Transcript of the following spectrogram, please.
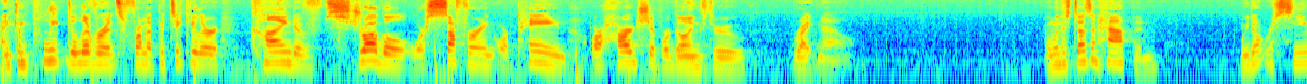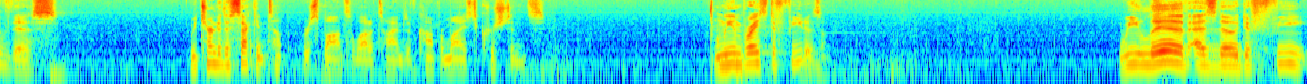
and complete deliverance from a particular kind of struggle or suffering or pain or hardship we're going through right now. And when this doesn't happen, we don't receive this. We turn to the second t- response a lot of times of compromised Christians. And we embrace defeatism. We live as though defeat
